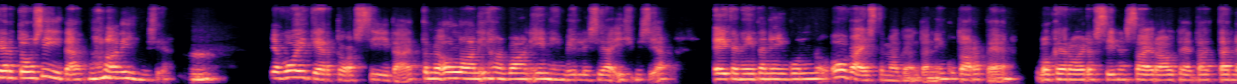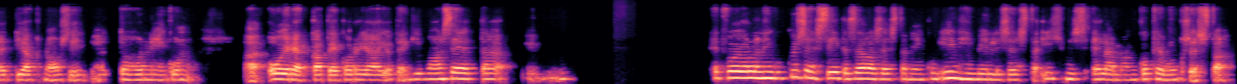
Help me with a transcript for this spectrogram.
kertoo siitä, että me ollaan ihmisiä. Mm. Ja voi kertoa siitä, että me ollaan ihan vain inhimillisiä ihmisiä eikä niitä niin kuin ole väistämätöntä niin kuin tarpeen lokeroida sinne sairauteen tai tänne diagnoosiin tai tuohon niin kuin oirekategoriaan jotenkin, vaan se, että, että voi olla niin kuin kyse siitä sellaisesta niin kuin inhimillisestä ihmiselämän kokemuksesta,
